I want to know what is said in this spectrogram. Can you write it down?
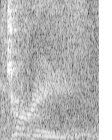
Victory!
